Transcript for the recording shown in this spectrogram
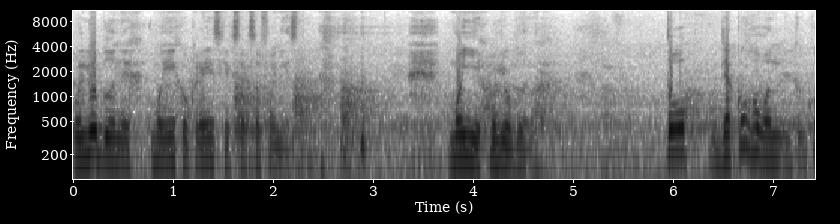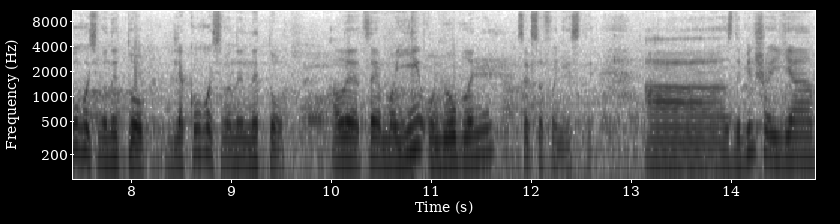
улюблених моїх українських саксофоністів. Моїх улюблених. Топ. Для кого вони, когось вони топ, для когось вони не топ. Але це мої улюблені саксофоністи. А здебільшого я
